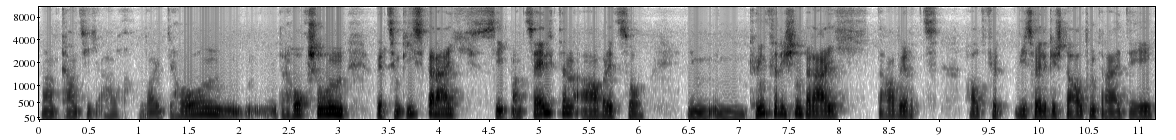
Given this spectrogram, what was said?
Man kann sich auch Leute holen. In den Hochschulen wird es im GIS-Bereich, sieht man selten, aber jetzt so im, im künstlerischen Bereich, da wird halt für visuelle Gestaltung 3D,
